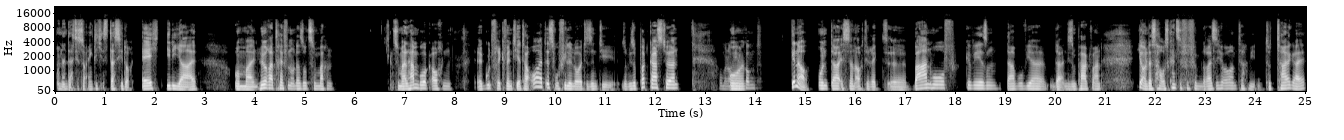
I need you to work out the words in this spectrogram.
Und dann dachte ich so, eigentlich ist das hier doch echt ideal, um mal ein Hörertreffen oder so zu machen. Zumal Hamburg auch ein äh, gut frequentierter Ort ist, wo viele Leute sind, die sowieso Podcast hören. Wo man auch Und- hinkommt. Genau. Und da ist dann auch direkt äh, Bahnhof gewesen, da wo wir da in diesem Park waren. Ja, und das Haus kannst du für 35 Euro am Tag mieten. Total geil.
